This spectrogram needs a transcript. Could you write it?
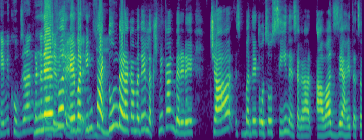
हे मी खूप जणांकडनं नेव्हर एव्हर. इनफॅक्ट धूम धडाकामध्ये लक्ष्मीकांत बेर्डेच्या मध्ये तो जो सीन आहे सगळा आवाज जे आहे त्याचं.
